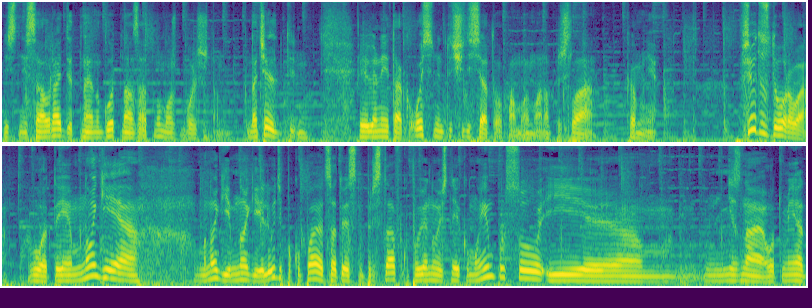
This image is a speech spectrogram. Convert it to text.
если не соврать, где-то, наверное, год назад. Ну, может, больше. Там, в начале, или вернее так, осенью 2010 по-моему, она пришла ко мне. Все это здорово. Вот, и многие многие-многие люди покупают, соответственно, приставку, повинуясь некому импульсу. И, э, не знаю, вот у меня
